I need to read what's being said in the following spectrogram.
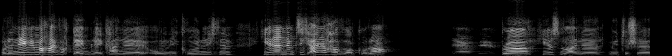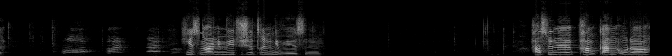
Oder nee, wir machen einfach Gameplay, keine Only Grün. Ich nehm, jeder nimmt sich eine Havoc, oder? Ja, okay. Bruh, hier ist nur eine mythische. Oh, Sniper. Hier ist nur eine mythische drin gewesen. Hast du eine Pumpgun oder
